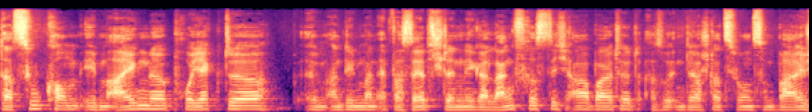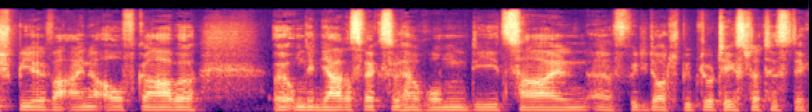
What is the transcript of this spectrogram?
Dazu kommen eben eigene Projekte, ähm, an denen man etwas selbstständiger langfristig arbeitet. Also in der Station zum Beispiel war eine Aufgabe, äh, um den Jahreswechsel herum die Zahlen äh, für die deutsche Bibliotheksstatistik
